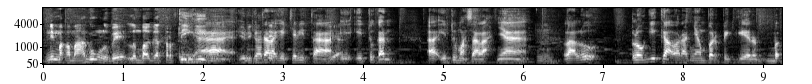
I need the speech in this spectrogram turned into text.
Ini Mahkamah Agung loh, Be, lembaga tertinggi di ini kita lagi cerita. I- itu kan eh, itu masalahnya. Hmm. Lalu logika orang yang berpikir be-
